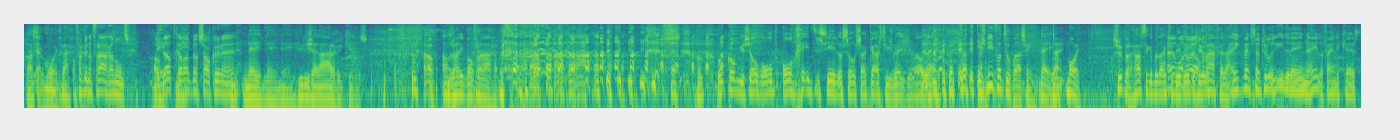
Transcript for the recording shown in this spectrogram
Hartstikke mooi. Graag. of heb je een vraag aan ons? Ook Nee, dat kan nee. ook nog zou kunnen, hè? Nee, nee, nee. Jullie zijn aardige kerels. Nou. Anders had ik wel vragen. hoe, hoe kom je zo on- ongeïnteresseerd of zo sarcastisch, weet je wel? Nee. Is niet van toepassing. Nee, mooi. Super, hartstikke bedankt voor dit interview. Graag gedaan. En ik wens natuurlijk iedereen een hele fijne kerst.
